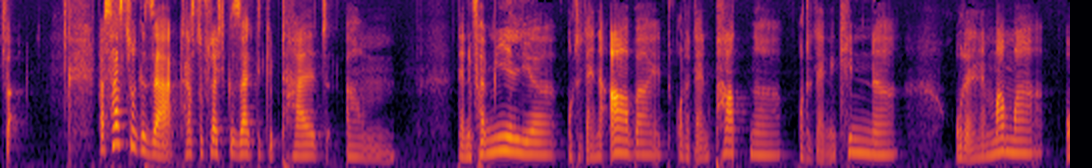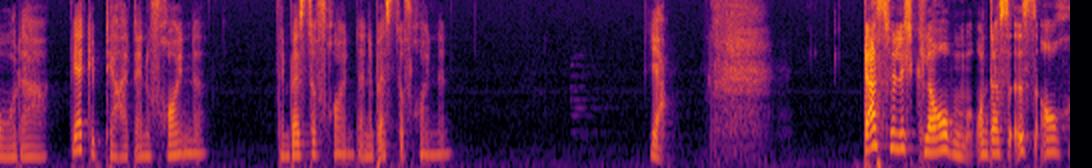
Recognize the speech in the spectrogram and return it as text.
So. Was hast du gesagt? Hast du vielleicht gesagt, dir gibt halt ähm, deine Familie oder deine Arbeit oder dein Partner oder deine Kinder oder deine Mama oder wer gibt dir halt deine Freunde? Dein bester Freund, deine beste Freundin? Ja. Das will ich glauben und das ist auch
